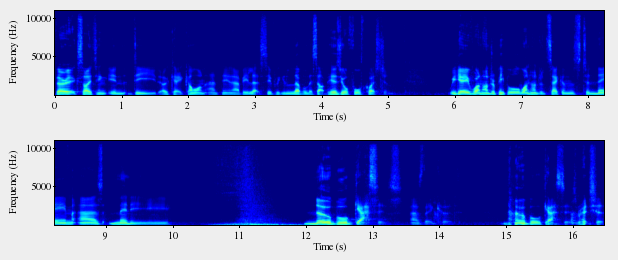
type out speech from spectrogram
Very exciting indeed. Okay, come on, Anthony and Abby. Let's see if we can level this up. Here's your fourth question. We gave 100 people 100 seconds to name as many noble gases as they could. Noble gases, Richard.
